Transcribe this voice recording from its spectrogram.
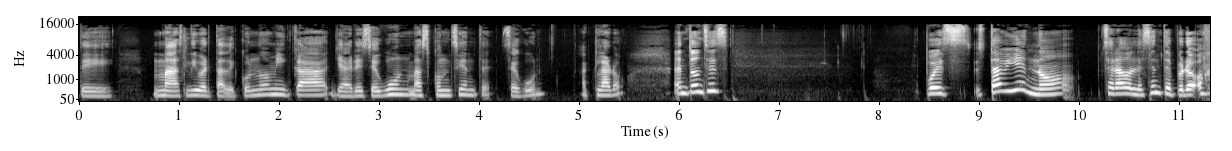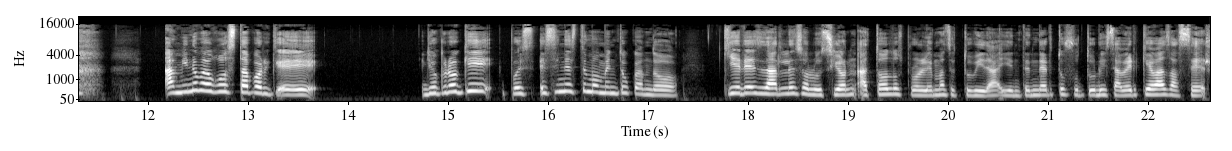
de más libertad económica, ya eres según más consciente, según, aclaro. Entonces, pues está bien, ¿no? Ser adolescente, pero a mí no me gusta porque yo creo que pues es en este momento cuando quieres darle solución a todos los problemas de tu vida y entender tu futuro y saber qué vas a hacer.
